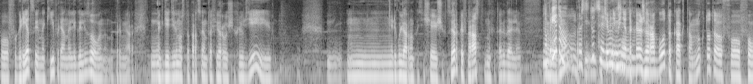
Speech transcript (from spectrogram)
в, в Греции, на Кипре она легализована, например, где 90% верующих людей регулярно посещающих церковь, нравственных и так далее. Но Ну при вот, этом ну, проституция Тем не менее, такая же работа, как там, ну, кто-то в, в-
